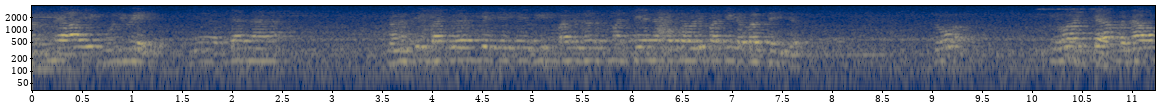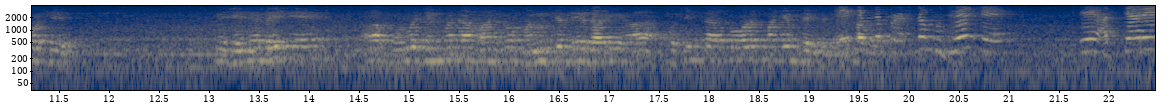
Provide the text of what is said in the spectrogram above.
તો પ્રશ્ન આ એક મૂંઝવે છે. અને અત્યારના ગણતરી બાજુ એમ કે છે કે વીસ બાવીસ વર્ષમાં છે એના કરતાં વળી પાછી ડબલ થઈ જશે. તો એવા ક્યાં બનાવો છે કે જેને લઈને આ પૂર્વજન્મના માણસો મનુષ્ય દેહધારી આ ઓચિંતા સો કેમ થઈ એ શકે તમને પ્રશ્ન પૂછવે છે કે અત્યારે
